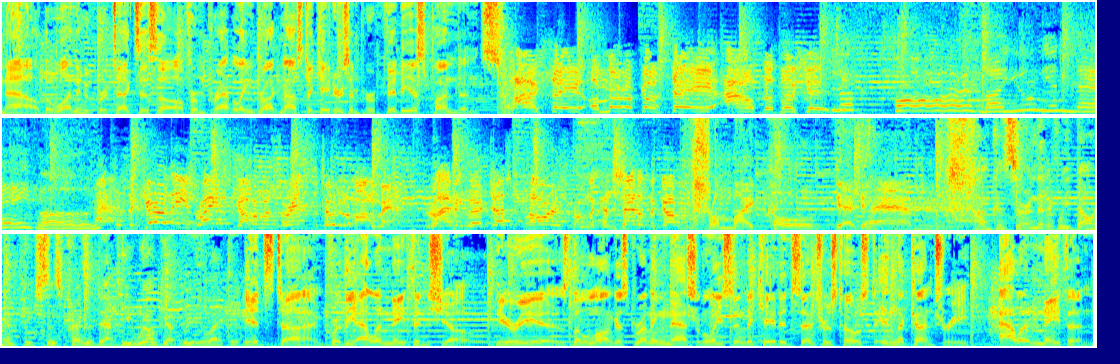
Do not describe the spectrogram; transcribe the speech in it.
Now, the one who protects us all from prattling prognosticators and perfidious pundits. I say, America, stay out the bushes. Look for the Union label. And to secure these rights, governments are instituted among men, deriving their just powers from the consent of the government. From my cold, dead hands. I'm concerned that if we don't impeach this president, he will get reelected. It's time for the Alan Nathan Show. Here he is, the longest running nationally syndicated centrist host in the country, Alan Nathan.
